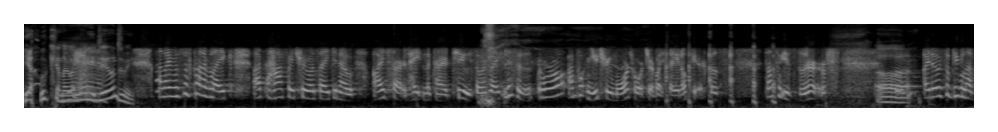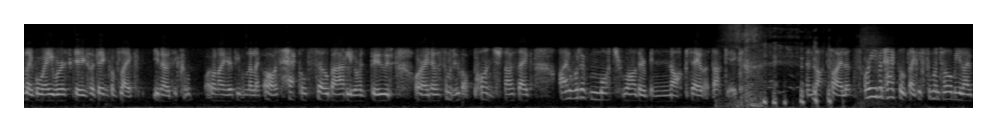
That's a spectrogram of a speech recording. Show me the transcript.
yoke. And they're like, "What are you doing to me?" And I was just kind of like, at halfway through, I was like, you know, I started hating the crowd too. So I was like, listen, we're all, I'm putting you through more torture by staying up here because that's what you deserve. Uh, but I know some people have like way worse gigs. I think of like, you know, they when I hear people they're like, oh, I was heckled so badly or I was booed, or I know someone who got punched. And I was like, I would have much rather been knocked out at that gig. And not silence, or even heckled. Like if someone told me, like,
